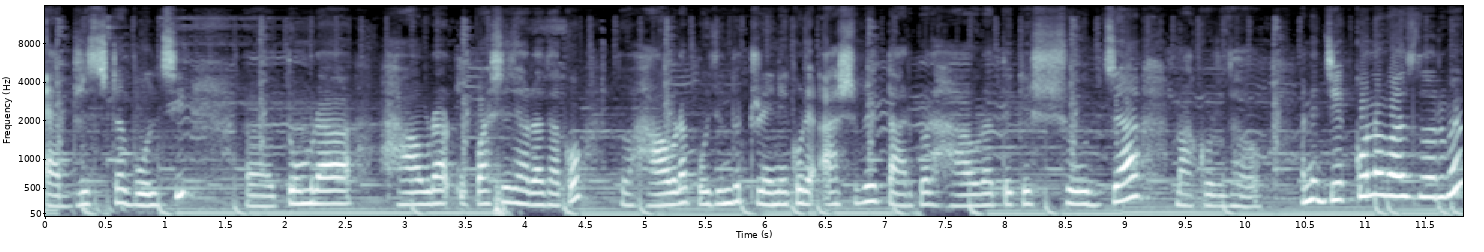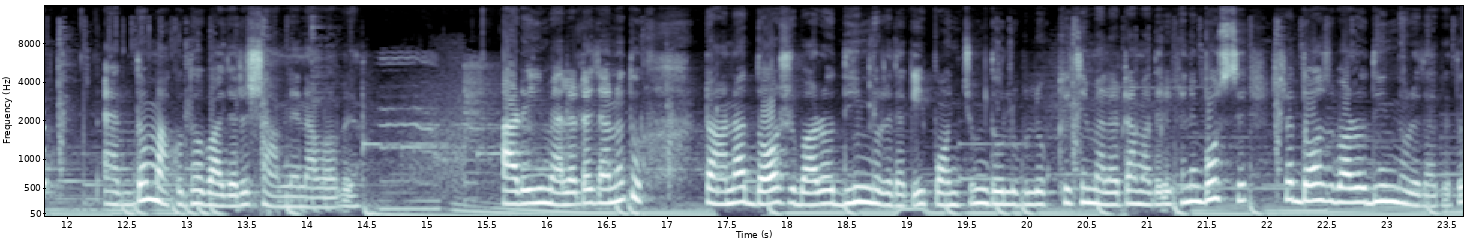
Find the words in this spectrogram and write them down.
অ্যাড্রেসটা বলছি তোমরা হাওড়ার উপাসে যারা থাকো, তো হাওড়া পর্যন্ত ট্রেনে করে আসবে, তারপর হাওড়া থেকে সোজা মাকড়ধাও। মানে যে কোনো বাস ধরবে একদম মাকুধ বাজারের সামনে নামাবে। আর এই মেলাটা জানো তো, টানা দশ বারো দিন ধরে থাকে। এই পঞ্চম দোল উপলক্ষে যে মেলাটা আমাদের এখানে বসছে, সেটা দশ বারো দিন ধরে থাকে। তো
